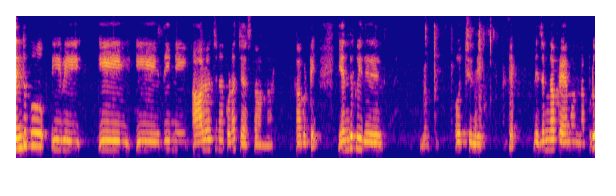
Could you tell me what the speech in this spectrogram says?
ఎందుకు ఇవి ఈ ఈ దీన్ని ఆలోచన కూడా చేస్తూ ఉన్నారు? కాబట్టి ఎందుకు ఇది వచ్చింది? అంటే నిజంగా ప్రేమ ఉన్నప్పుడు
